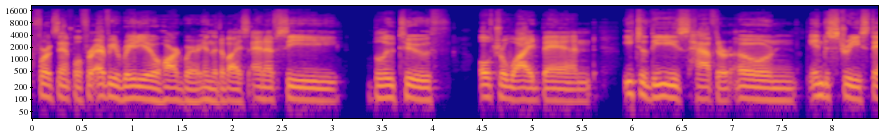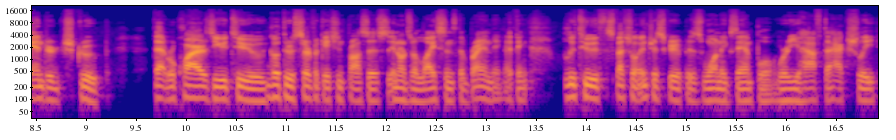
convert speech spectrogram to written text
for example, for every radio hardware in the device, NFC, Bluetooth, ultra wideband, each of these have their own industry standards group that requires you to go through a certification process in order to license the branding. I think Bluetooth Special Interest Group is one example where you have to actually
